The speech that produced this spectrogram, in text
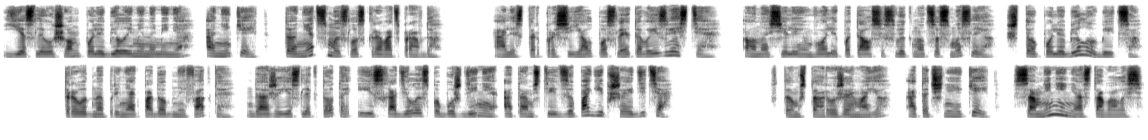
Если уж он полюбил именно меня, а не Кейт, то нет смысла скрывать правду. Алистер просиял после этого известия, он усилием воли пытался свыкнуться с мыслью, что полюбил убийцу. Трудно принять подобные факты, даже если кто-то и исходил из побуждения отомстить за погибшее дитя. В том, что оружие мое, а точнее Кейт, сомнений не оставалось.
